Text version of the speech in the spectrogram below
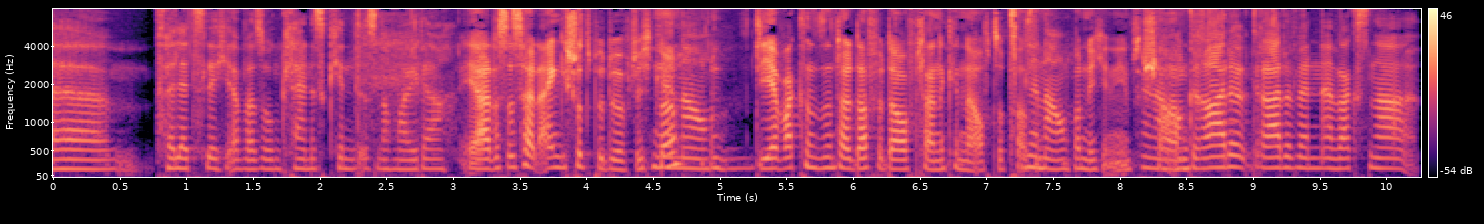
ähm, verletzlich, aber so ein kleines Kind ist nochmal wieder. ja, das ist halt eigentlich schutzbedürftig, ne? Genau. Und die Erwachsenen sind halt dafür da, auf kleine Kinder aufzupassen Genau. und nicht in ihnen zu Genau. Und schaden. gerade, gerade wenn ein Erwachsener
